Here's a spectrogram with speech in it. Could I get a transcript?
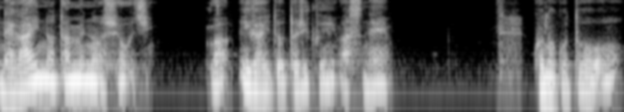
願いのための精進は意外と取り組みますね。このことを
